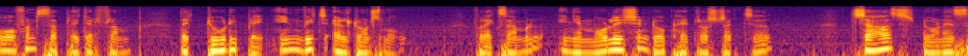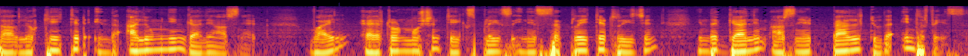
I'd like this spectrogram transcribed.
often separated from the 2D plane in which electrons move. For example, in a modulation doped heterostructure, charged donors are located in the aluminum gallium arsenide, while electron motion takes place in a separated region in the gallium arsenide parallel to the interface.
